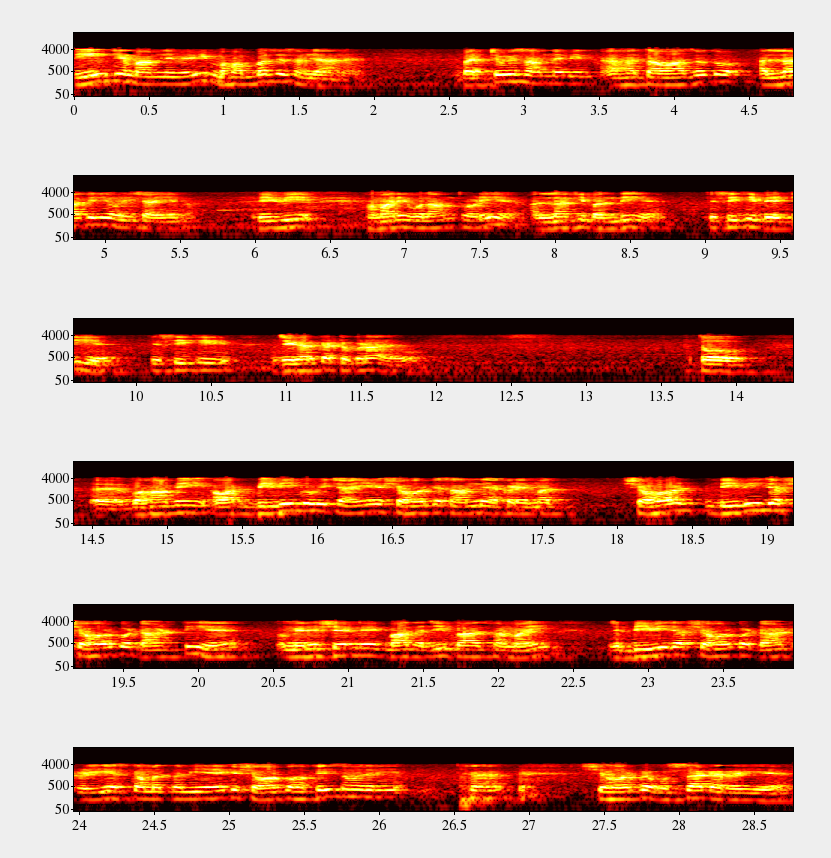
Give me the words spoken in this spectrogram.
دین کے معاملے میں بھی محبت سے سمجھانا ہے۔ بچوں کے سامنے بھی توازو تو اللہ کی نہیں ہونی چاہیے نا۔ بیوی ہماری غلام تھوڑی ہے، اللہ کی بندی ہے، کسی کی بیٹی ہے، کسی کی جگر کا ٹکڑا ہے وہ۔ تو وہاں بھی، اور بیوی کو بھی چاہیے شوہر کے سامنے اکڑے مت۔ شوہر، بیوی جب شوہر کو ڈانٹتی ہے، تو میرے شیخ نے ایک بات عجیب بات فرمائی۔ جب بیوی جب شوہر کو ڈانٹ رہی ہے، اس کا مطلب یہ ہے کہ شوہر کو حقیق سمجھ رہی ہے۔ شوہر پہ غصہ کر رہی ہے،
